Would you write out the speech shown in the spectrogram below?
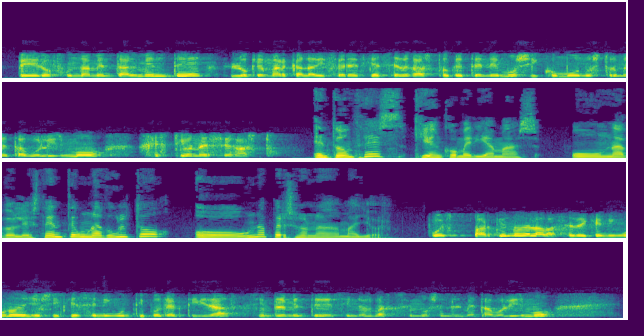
Pero fundamentalmente lo que marca la diferencia es el gasto que tenemos y cómo nuestro metabolismo gestiona ese gasto. Entonces, ¿quién comería más? ¿Un adolescente, un adulto o una persona mayor? Pues partiendo de la base de que ninguno de ellos hiciese ningún tipo de actividad, simplemente si nos basamos en el metabolismo,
